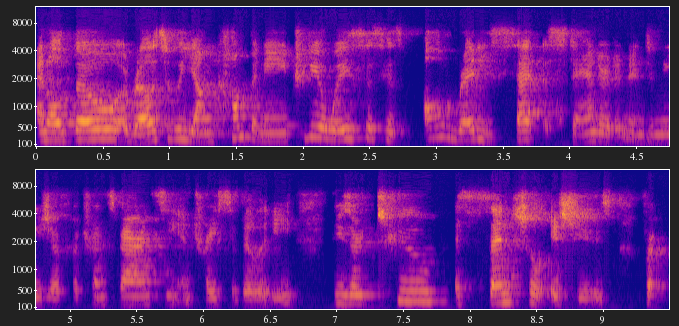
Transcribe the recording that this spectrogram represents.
And although a relatively young company, Tridi Oasis has already set a standard in Indonesia for transparency and traceability. These are two essential issues for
